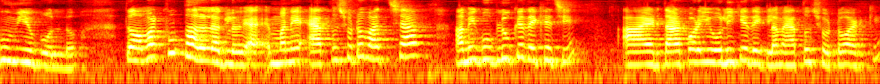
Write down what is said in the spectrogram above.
ঘুমিয়ে পড়ল। তো আমার খুব ভালো লাগল। মানে এত ছোট বাচ্চা আমি গুবলুকে দেখেছি, আর তারপরে এই অলিকে দেখলাম, এত ছোট আর কি।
